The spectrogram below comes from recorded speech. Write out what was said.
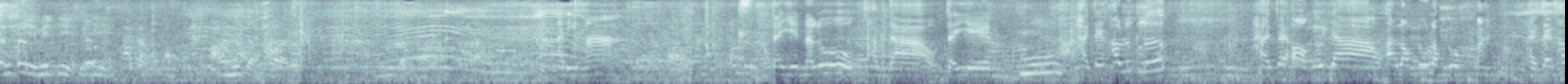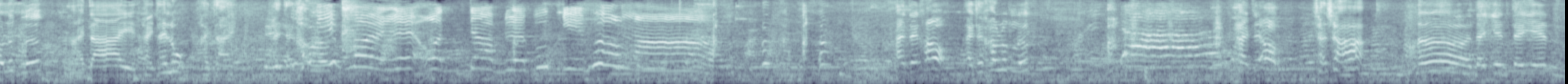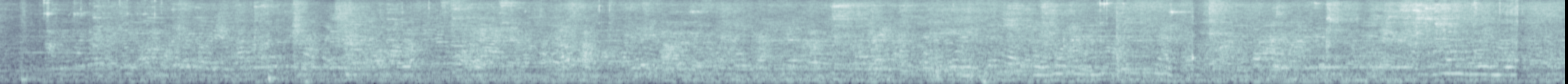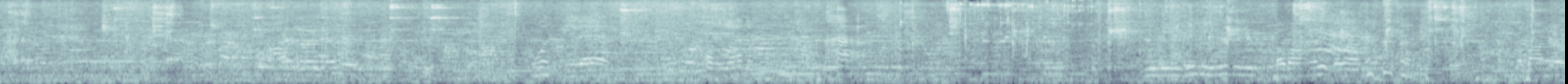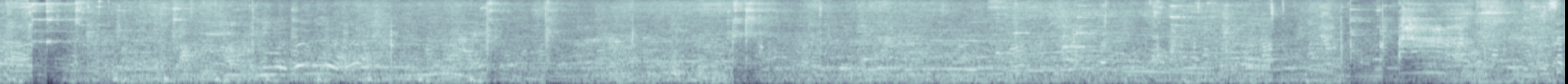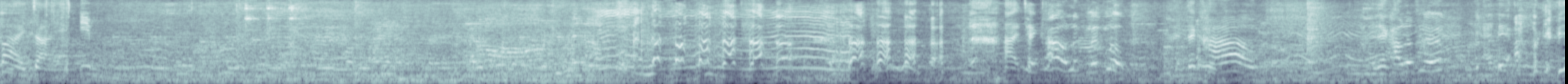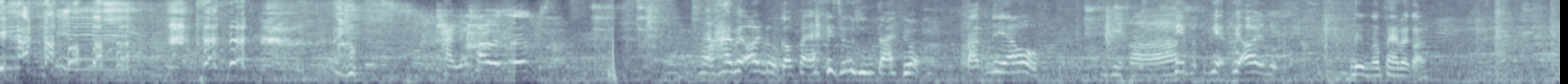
วิจิวิจิวิจิมันรู้จักก่อนมันรู้จักก่อน อะดีมาก ใจเย็นนะลูกทำดาว ใจเย็น หายใจเข้าลึกๆ หายใจออกยาวๆ อะลองดูลองดูมาหายใจเข้าลึกๆ หายใจ หายใจลูก หายใจ หายใจเข้าลึรีกบไปเลยอดจับเลยเมื่อกี้เพิ่งมา หายใจเข้า หายใจเข้าลึกๆอะหายใจออกช้าๆ เออ ใจเย็นใจเย็น ดีเบาๆนะลูกเบางนะเบางนะคะมีอยู่ด้วยมีอยู่ด้วยสบายใจอิ่ม หายใจออกยาวหายใจเข้าลึกๆ ให้พี่อ้อยดูดกาแฟให้ชื่นใจแบบแป๊บเดียว พี่คะพี่พี่พี่อ้อยดูดื่มกาแฟไปก่อน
